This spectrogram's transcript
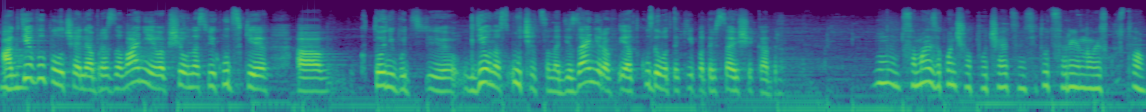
А Мгм. где вы получали образование? Вообще у нас в Якутске а, кто-нибудь, э, где у нас учатся на дизайнеров и откуда вот такие потрясающие кадры? Ну, сама я закончила, получается, Институт современного искусства,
